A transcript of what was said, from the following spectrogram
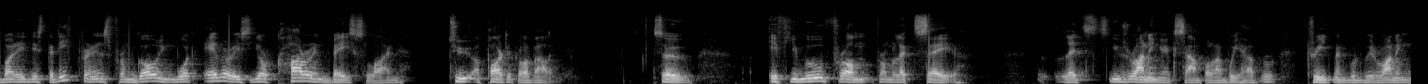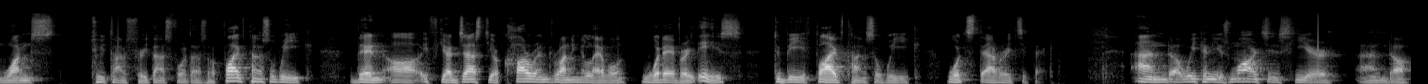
but it is the difference from going whatever is your current baseline to a particular value. So if you move from, from let's say, let's use running example, and we have treatment would be running once, two times, three times, four times, or five times a week, then uh, if you adjust your current running level, whatever it is, to be five times a week, what's the average effect. And uh, we can use margins here and uh,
